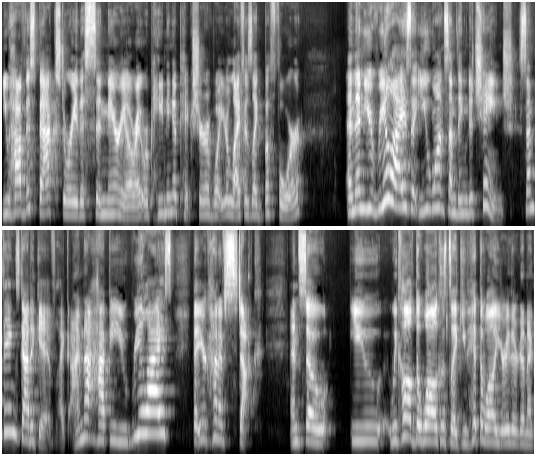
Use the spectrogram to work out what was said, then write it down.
You have this backstory, this scenario, right? We're painting a picture of what your life is like before. And then you realize that you want something to change. Something's got to give. Like, I'm not happy. You realize that you're kind of stuck. And so you, we call it the wall because it's like you hit the wall, you're either going to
